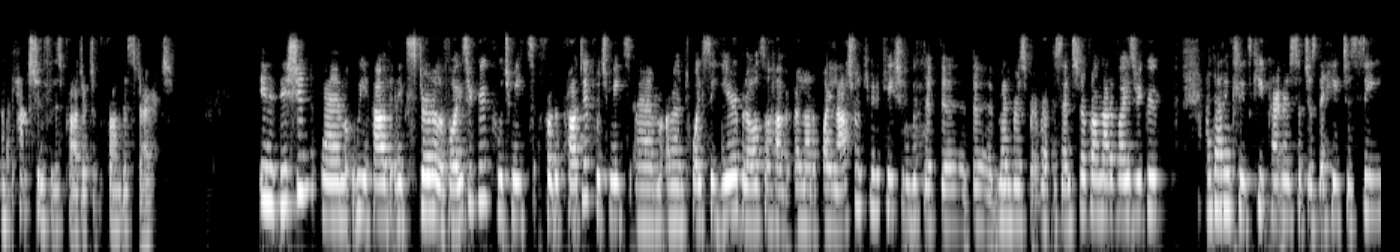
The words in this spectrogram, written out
and passion for this project from the start. In addition, um, we have an external advisory group which meets for the project, which meets um, around twice a year, but also have a lot of bilateral communication with the, the, the members representative on that advisory group. And that includes key partners such as the HSE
